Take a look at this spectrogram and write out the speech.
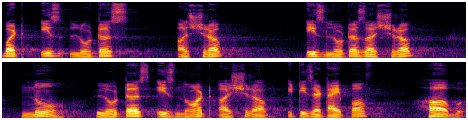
But is lotus a shrub? Is lotus a shrub? No, lotus is not a shrub. It is a type of herb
